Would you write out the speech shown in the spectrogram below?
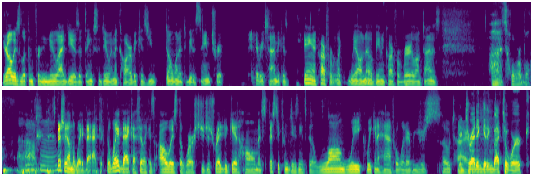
you're always looking for new ideas of things to do in the car because you don't want it to be the same trip every time. Because being in a car for, like we all know, being in a car for a very long time is Oh, it's horrible, um, mm-hmm. especially on the way back. The way back, I feel like, is always the worst. You're just ready to get home, especially from Disney. It's been a long week, week and a half, or whatever. You're so tired. You're dreading getting back to work.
